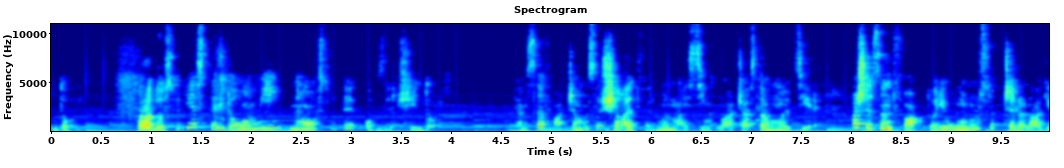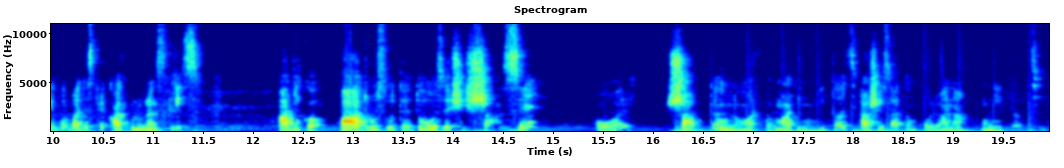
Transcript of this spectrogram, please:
2. Produsul este 2982. Putem să facem însă și altfel, mult mai simplu, această înmulțire. Așezând factorii unul sub celălalt, e vorba despre calculul înscris. Adică 426 ori 7, un număr format din unități, așezat în coloana unității.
